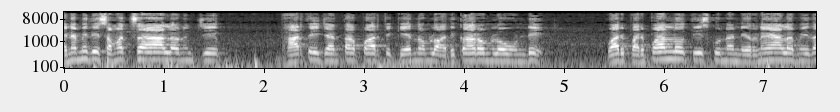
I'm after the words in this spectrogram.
ఎనిమిది సంవత్సరాల నుంచి భారతీయ జనతా పార్టీ కేంద్రంలో అధికారంలో ఉండి వారి పరిపాలనలో తీసుకున్న నిర్ణయాల మీద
